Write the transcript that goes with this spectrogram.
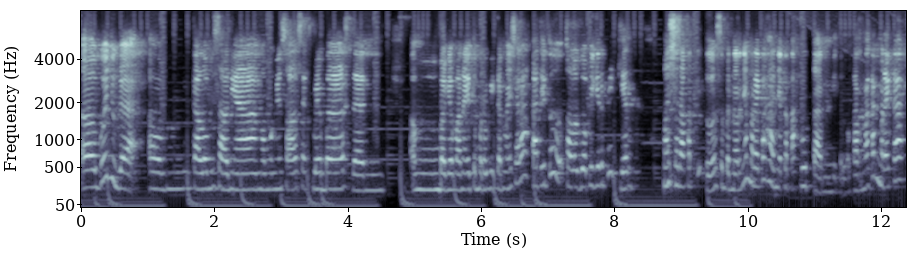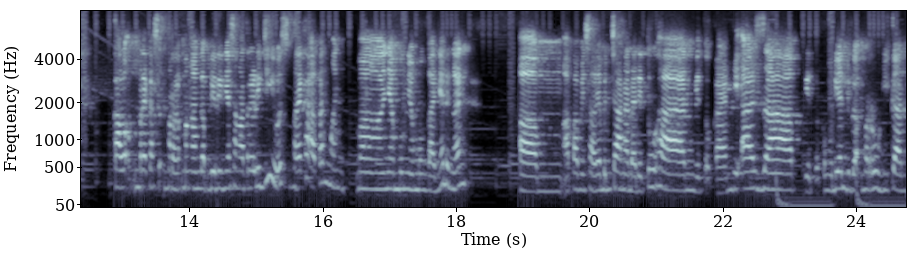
Uh, eh, gue juga um, kalau misalnya ngomongin soal seks bebas dan um, bagaimana itu merugikan masyarakat itu kalau gue pikir-pikir masyarakat itu sebenarnya mereka hanya ketakutan gitu loh. Karena kan mereka kalau mereka menganggap dirinya sangat religius mereka akan menyambung-nyambungkannya dengan um, apa misalnya bencana dari Tuhan gitu kan diazab gitu kemudian juga merugikan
